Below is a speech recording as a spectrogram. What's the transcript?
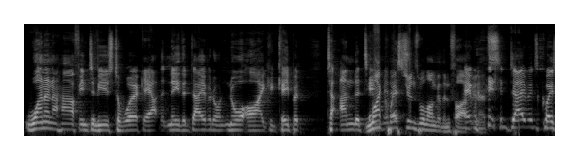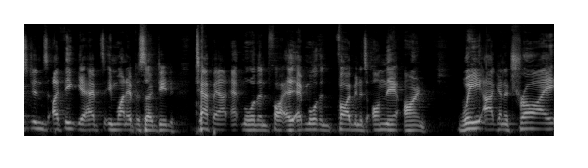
one and a half interviews to work out that neither David or nor I could keep it to under ten. My minutes. questions were longer than five It minutes. David's questions, I think, yeah, in one episode did tap out at more than five at more than five minutes on their own. We are going to try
